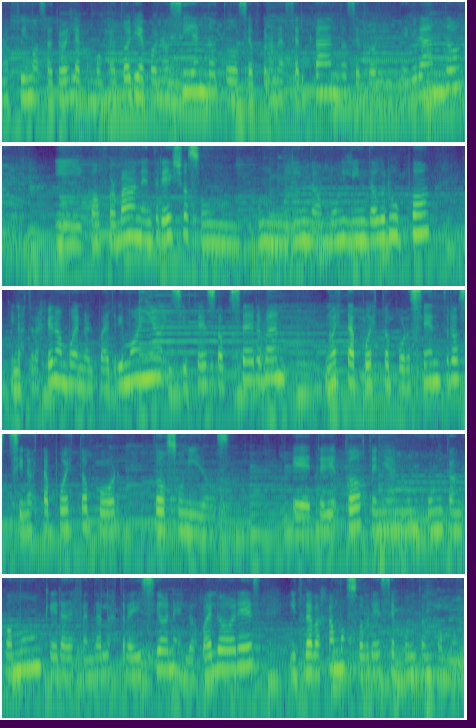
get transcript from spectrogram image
nos fuimos a través de la convocatoria conociendo, todos se fueron acercando, se fueron integrando y conformaron entre ellos un, lindo, muy lindo grupo y nos trajeron, bueno, el patrimonio y si ustedes observan, no está puesto por centros, sino está puesto por todos unidos. Eh, todos tenían un punto en común que era defender las tradiciones, los valores y trabajamos sobre ese punto en común.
